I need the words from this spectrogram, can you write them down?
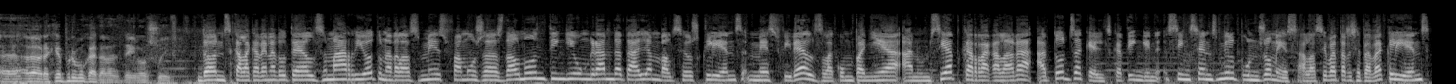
Eh, a veure, què ha provocat ara de Taylor Swift? Doncs que la cadena d'hotels Marriott, una de les més famoses del món, tingui un gran detall amb els seus clients més fidels. La companyia ha anunciat que regalarà a tots aquells que tinguin 500.000 punts o més a la seva targeta de clients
